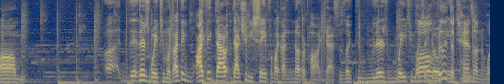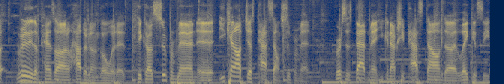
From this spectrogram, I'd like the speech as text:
um. Uh, th- there's way too much. I think I think that that should be saved for like another podcast. It's like there's way too much. Well, that it really into- depends on what. Really depends on how they're gonna go with it. Because Superman, uh, you cannot just pass down Superman. Versus Batman, you can actually pass down the legacy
